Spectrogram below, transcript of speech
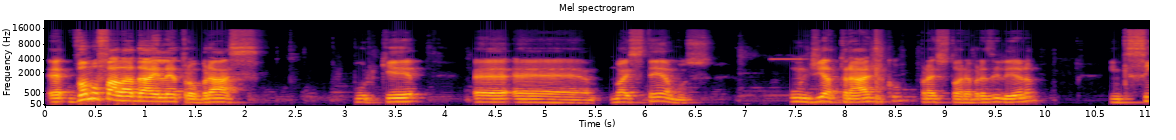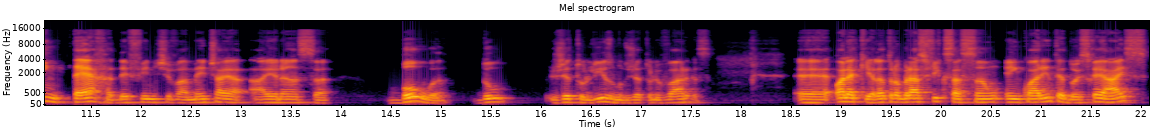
É, vamos falar da Eletrobras, porque é, é nós temos um dia trágico para a história brasileira, em que se enterra definitivamente a, a herança boa do getulismo, do Getúlio Vargas, é, olha aqui, Eletrobras fixação em R$ reais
